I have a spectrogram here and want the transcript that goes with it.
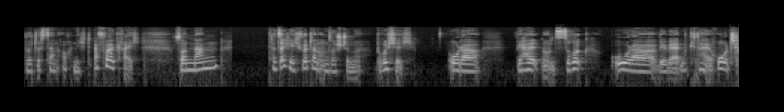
wird es dann auch nicht erfolgreich, sondern tatsächlich wird dann unsere Stimme brüchig. Oder wir halten uns zurück oder wir werden knallrot,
